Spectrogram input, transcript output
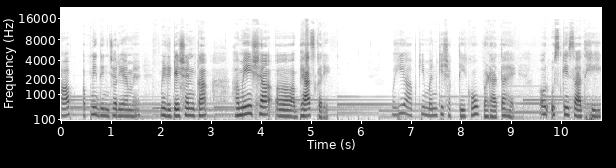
आप अपनी दिनचर्या में मेडिटेशन का हमेशा अभ्यास करें। वही आपकी मन की शक्ति को बढ़ाता है। और उसके साथ ही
